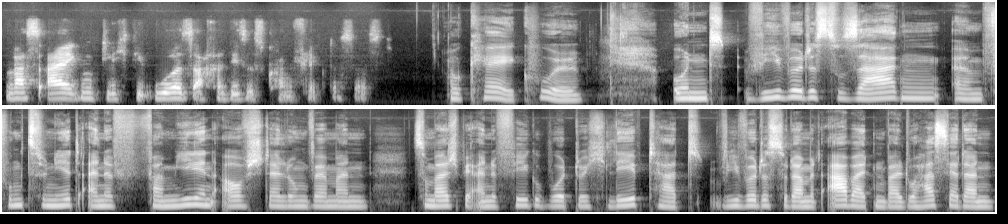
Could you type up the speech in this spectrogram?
was eigentlich die Ursache dieses Konfliktes ist. Okay, cool. Und wie würdest du sagen, ähm, funktioniert eine Familienaufstellung, wenn man zum Beispiel eine Fehlgeburt durchlebt hat? Wie würdest du damit arbeiten? Weil du hast ja dann,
